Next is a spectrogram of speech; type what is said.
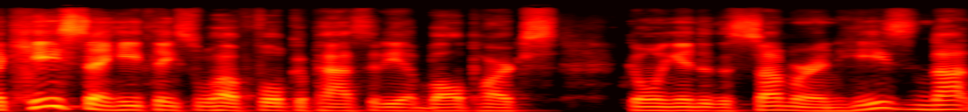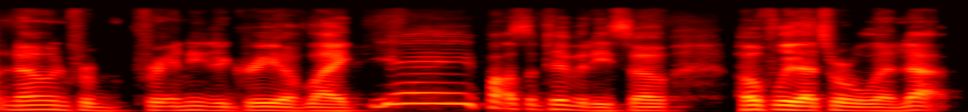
like he's saying he thinks we'll have full capacity at ballparks going into the summer, and he's not known for for any degree of like yay positivity. So hopefully that's where we'll end up.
